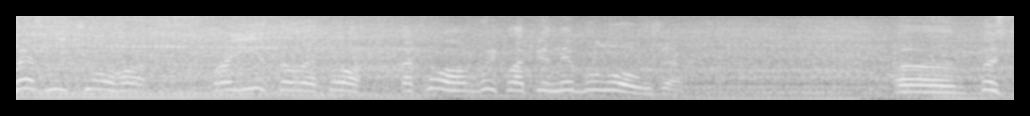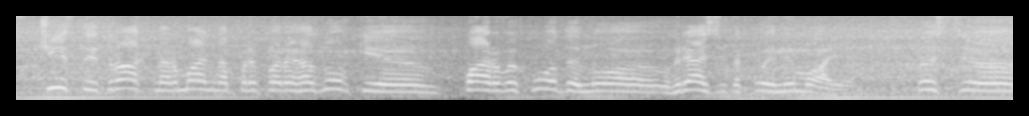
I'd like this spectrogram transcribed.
без нічого, проїздили, то такого вихлопі не було вже. Е, Тобто чистий тракт нормально при перегазовці пар виходить, але грязі такої немає. Тобто е,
